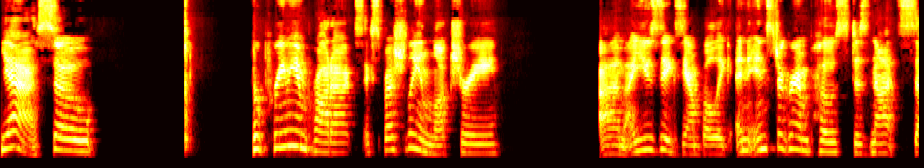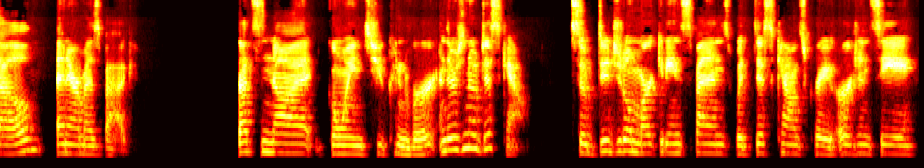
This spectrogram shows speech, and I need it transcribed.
Yeah. So, for premium products, especially in luxury, um, I use the example like an Instagram post does not sell an Hermes bag. That's not going to convert, and there's no discount. So, digital marketing spends with discounts create urgency.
